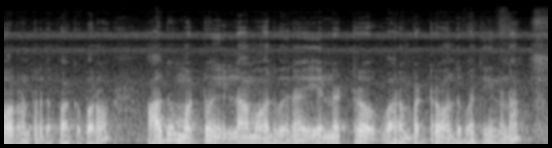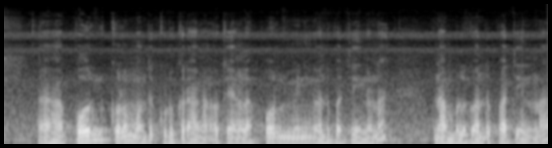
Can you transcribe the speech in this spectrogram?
போகிறோன்றதை பார்க்க போகிறோம் அது மட்டும் இல்லாமல் வந்து பார்த்திங்கன்னா எண்ணற்ற வரம்பற்ற வந்து பார்த்திங்கன்னா பொருட்களும் வந்து கொடுக்குறாங்க. ஓகேங்களா பொருள் மீனிங் வந்து பார்த்திங்கன்னா நம்மளுக்கு வந்து பார்த்திங்கன்னா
